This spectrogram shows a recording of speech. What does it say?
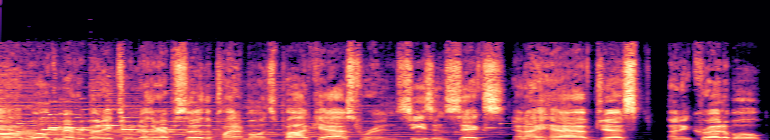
And welcome everybody to another episode of the Planet Mullins podcast. We're in season six, and I have just an incredible,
